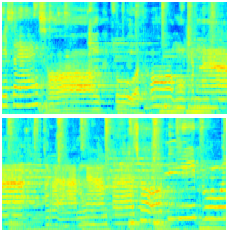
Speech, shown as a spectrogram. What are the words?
ยแสงส่องทั่วท้องคณะรามงามตาช่อที่พรวง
